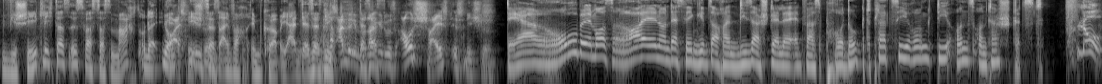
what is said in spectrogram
wie schädlich das ist, was das macht? Oder Ja, ist, ist das einfach im Körper? Ja, das ist nicht. Andere, das solange du es ausscheißt, ist nicht schlimm. Der Rubel muss rollen und deswegen gibt's auch an dieser Stelle etwas Produktplatzierung, die uns unterstützt. Flo,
